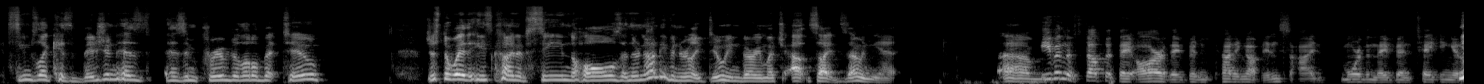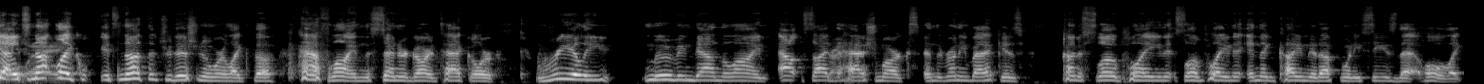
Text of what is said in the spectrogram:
it seems like his vision has has improved a little bit too. Just the way that he's kind of seeing the holes and they're not even really doing very much outside zone yet um, Even the stuff that they are, they've been cutting up inside more than they've been taking it. yeah it's not like it's not the traditional where like the half line the center guard tackle are really moving down the line outside the hash marks and the running back is kind of slow playing it slow playing it and then cutting it up when he sees that hole like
